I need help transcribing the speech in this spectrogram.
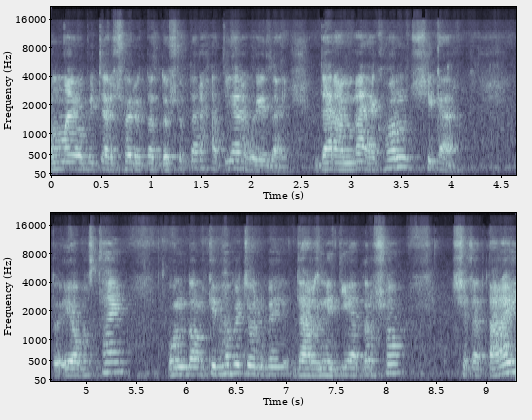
অন্যায় অবিচার স্বৈরতার দস্যুতার হাতিয়ার হয়ে যায়, যার আমরা এখন শিকার। তো এই অবস্থায় কোন দল কীভাবে চলবে, যার নীতি আদর্শ, সেটা তারাই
